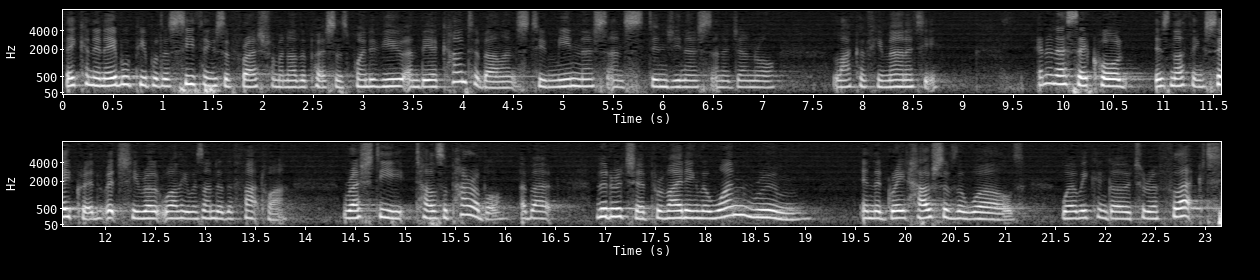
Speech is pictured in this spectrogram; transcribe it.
They can enable people to see things afresh from another person's point of view and be a counterbalance to meanness and stinginess and a general lack of humanity. In an essay called Is Nothing Sacred, which he wrote while he was under the fatwa, Rushdie tells a parable about literature providing the one room in the great house of the world where we can go to reflect,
